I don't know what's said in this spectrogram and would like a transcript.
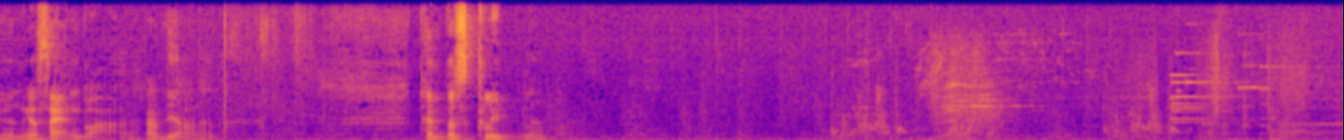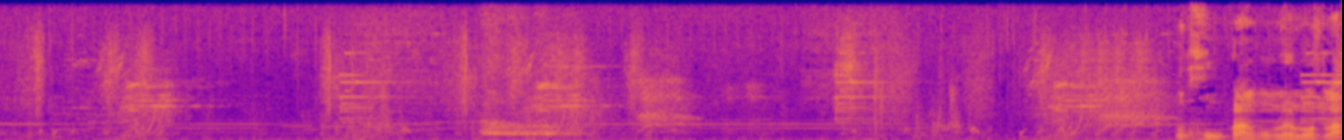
เงินก็แสนกว่าแป๊บเดียวนะครับ Tempest Clip นะครับโอ้โหพลังผมเริ่มลดละ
